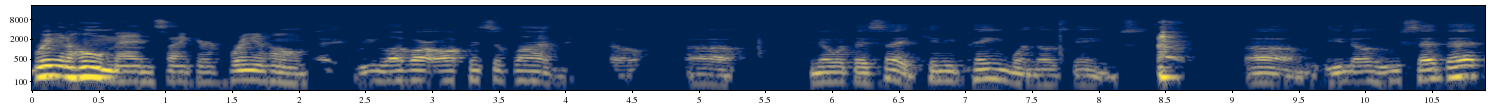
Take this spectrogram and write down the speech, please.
bring it home, Madden Sanker. Bring it home. we love our offensive linemen. You know, uh, you know what they say? Kenny Payne won those games. um, you know who said that?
